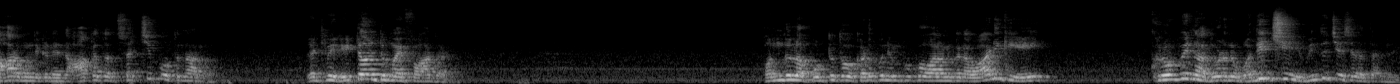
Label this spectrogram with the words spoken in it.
ఆహారం ఉంది ఇక్కడ నేను ఆకలితో చచ్చిపోతున్నాను. Let me return to my father పందుల పొట్టుతో కడుపు నింపుకోవాలనుకున్న వాడికి క్రొవ్విన దూడను వధించి విందు చేశాడు తండ్రి.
